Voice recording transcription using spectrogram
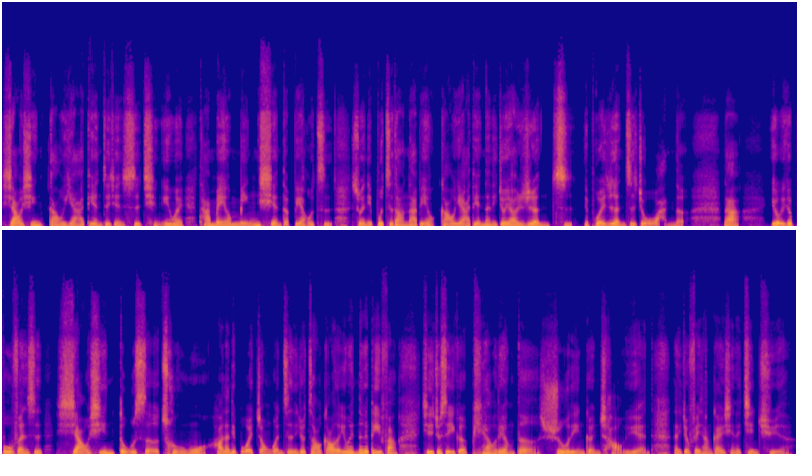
小心高压电这件事情，因为它没有明显的标志，所以你不知道那边有高压电，那你就要认字，你不会认字就完了。那有一个部分是小心毒蛇出没，好，那你不会中文字你就糟糕了，因为那个地方其实就是一个漂亮的树林跟草原，那你就非常开心的进去了。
